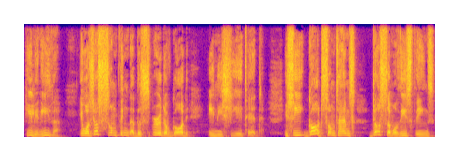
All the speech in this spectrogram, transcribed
healing either. It was just something that the Spirit of God initiated. You see, God sometimes does some of these things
